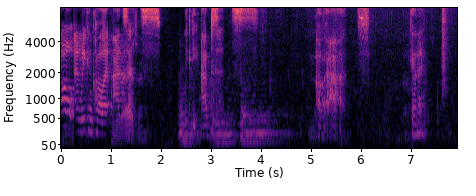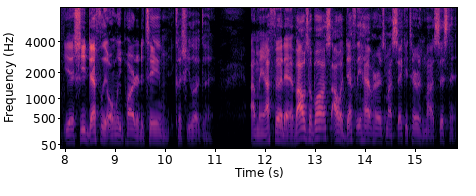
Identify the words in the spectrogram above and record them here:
Oh, and we can call it. AdSense. Like the absence of ads. Get it? Yeah, she definitely only part of the team because she looked good. I mean, I feel that if I was a boss, I would definitely have her as my secretary, as my assistant,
